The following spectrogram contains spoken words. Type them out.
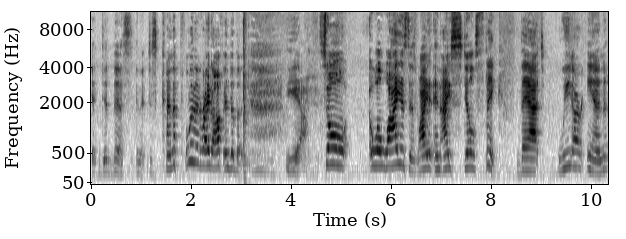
it did this, and it just kind of flitted right off into the, yeah. So, well, why is this? Why? And I still think that we are in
